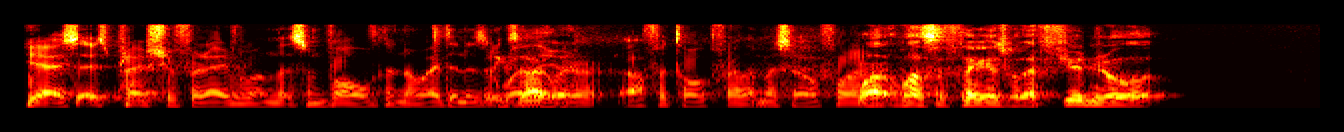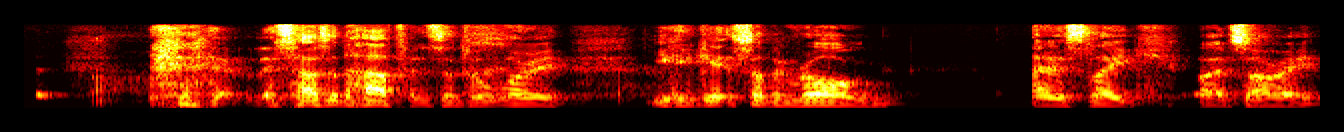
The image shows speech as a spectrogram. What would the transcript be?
Yeah, it's, it's pressure for everyone that's involved in a wedding, is it? Exactly. Whether you're a photographer like myself or Well, what's the thing is with a funeral, this hasn't happened, so don't worry. You can get something wrong, and it's like, oh, it's all right.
